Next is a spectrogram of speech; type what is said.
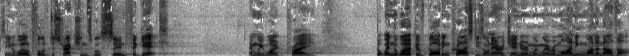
See, in a world full of distractions, we'll soon forget and we won't pray. But when the work of God in Christ is on our agenda and when we're reminding one another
